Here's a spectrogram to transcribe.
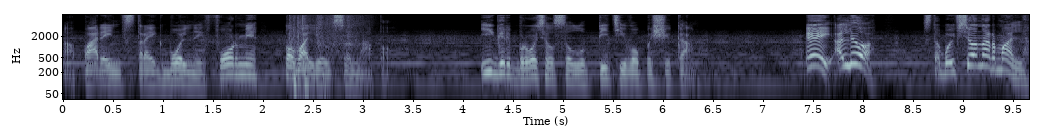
а парень в страйкбольной форме повалился на пол. Игорь бросился лупить его по щекам. «Эй, алло! С тобой все нормально?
